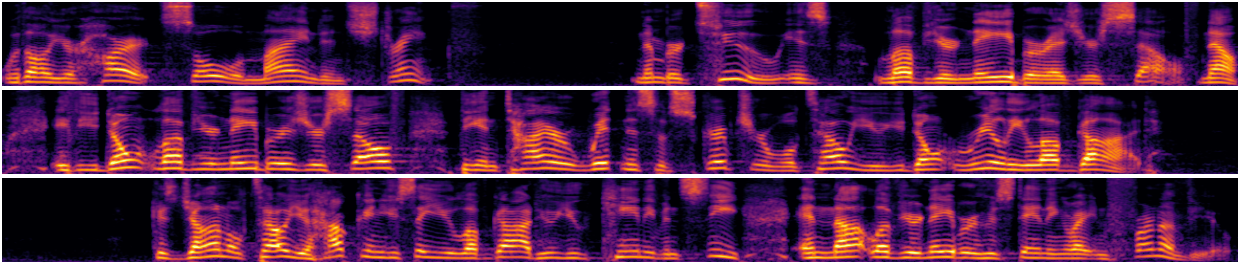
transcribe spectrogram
with all your heart, soul, mind and strength. Number two is love your neighbor as yourself. Now, if you don't love your neighbor as yourself, the entire witness of Scripture will tell you you don't really love God. Because John will tell you, how can you say you love God who you can't even see and not love your neighbor who's standing right in front of you?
